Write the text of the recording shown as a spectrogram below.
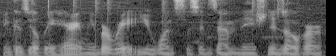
because you'll be hearing me berate you once this examination is over.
